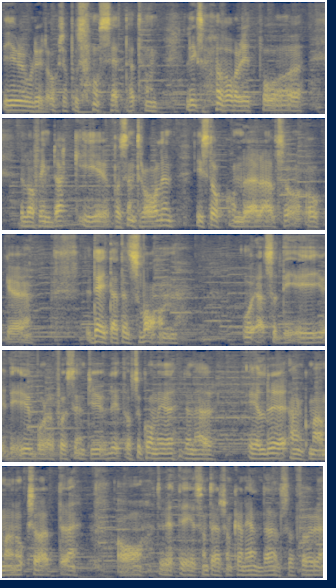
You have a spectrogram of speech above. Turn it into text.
är ju roligt också på så sätt att hon liksom har varit på uh, Laughing Duck i, på Centralen i Stockholm där alltså och uh, dejtat en svan. Och alltså det är ju, det är ju bara fullständigt ljuvligt. Och så kommer den här äldre ankmamman också att eh, Ja, du vet det är sånt där som kan hända alltså för eh,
